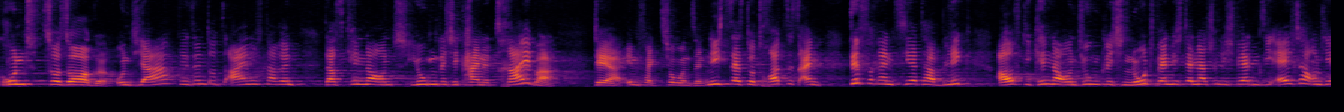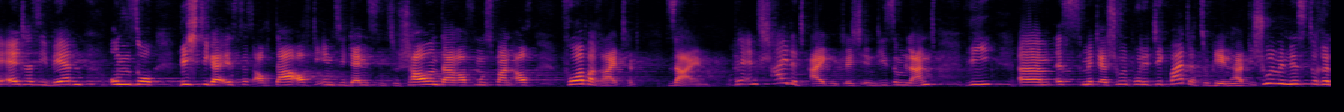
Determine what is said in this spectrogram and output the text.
Grund zur Sorge. Und ja, wir sind uns einig darin, dass Kinder und Jugendliche keine Treiber der Infektion sind. Nichtsdestotrotz ist ein differenzierter Blick auf die Kinder und Jugendlichen notwendig, denn natürlich werden sie älter und je älter sie werden, umso wichtiger ist es auch da auf die Inzidenzen zu schauen. Darauf muss man auch vorbereitet sein. Wer entscheidet eigentlich in diesem Land, wie ähm, es mit der Schulpolitik weiterzugehen hat? Die Schulministerin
